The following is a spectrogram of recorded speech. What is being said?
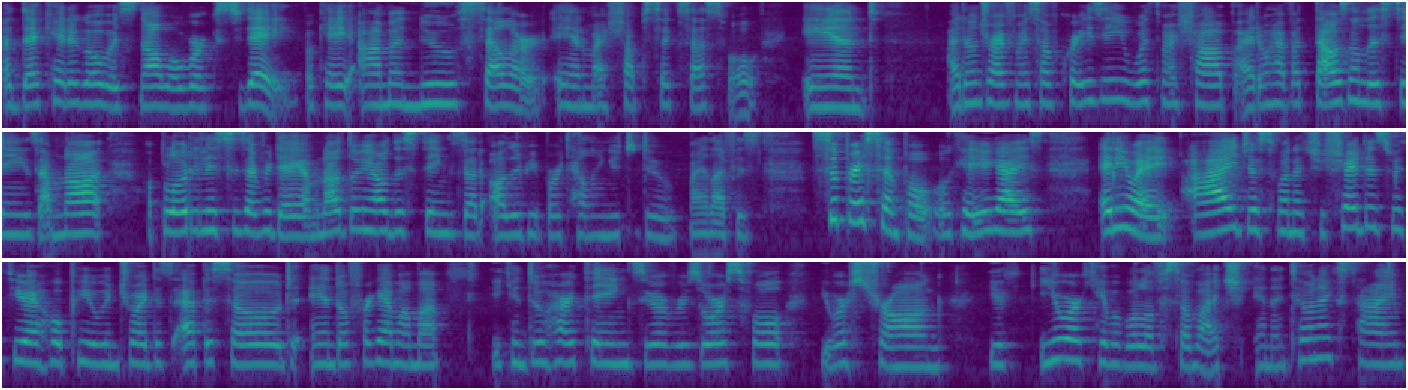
a decade ago is not what works today okay? I'm a new seller and my shop's successful. And I don't drive myself crazy with my shop. I don't have a thousand listings. I'm not uploading listings every day. I'm not doing all these things that other people are telling you to do. My life is super simple, okay, you guys? Anyway, I just wanted to share this with you. I hope you enjoyed this episode. And don't forget, Mama, you can do hard things. You're resourceful. You are strong. You, you are capable of so much. And until next time,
